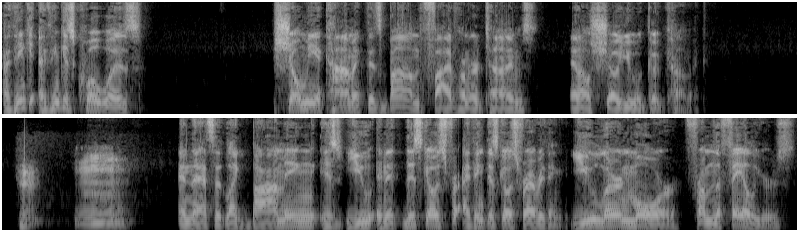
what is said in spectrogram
I think, I think his quote was, show me a comic that's bombed 500 times and I'll show you a good comic. Hmm. Mm. And that's it. Like bombing is you, and it, this goes for, I think this goes for everything. You learn more from the failures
